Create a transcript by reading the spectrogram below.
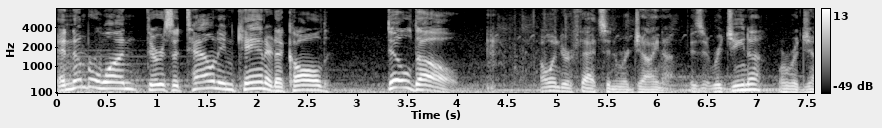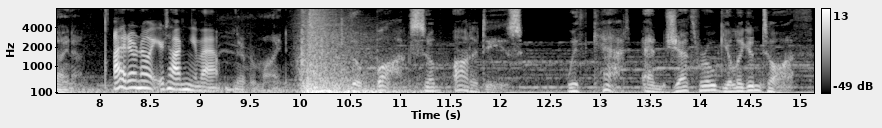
And number one, there's a town in Canada called Dildo. I wonder if that's in Regina. Is it Regina or Regina? I don't know what you're talking about. Never mind. The Box of Oddities with Kat and Jethro Gilligan Toth.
